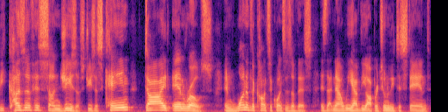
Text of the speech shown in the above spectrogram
because of his son Jesus. Jesus came, died, and rose. And one of the consequences of this is that now we have the opportunity to stand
